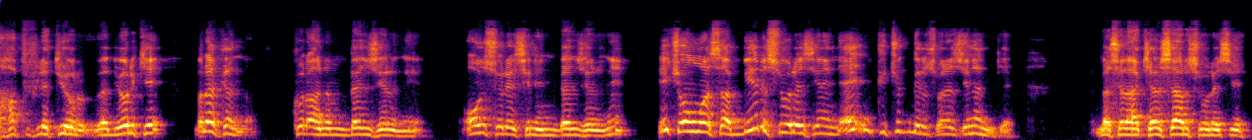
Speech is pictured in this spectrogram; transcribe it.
hafifletiyor ve diyor ki bırakın Kur'an'ın benzerini, 10 suresinin benzerini hiç olmazsa bir suresinin en küçük bir suresinin ki mesela Kevser suresi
